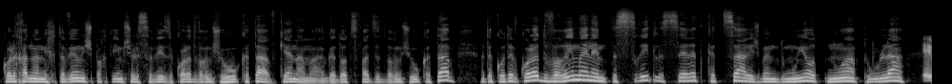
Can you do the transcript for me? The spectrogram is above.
כל אחד מהמכתבים המשפחתיים של סבי, זה כל הדברים שהוא כתב, כן? אגדות צפת זה דברים שהוא כתב. אתה כותב, כל הדברים האלה הם תסריט לסרט קצר, יש בהם דמויות, תנועה, פעולה. הם,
